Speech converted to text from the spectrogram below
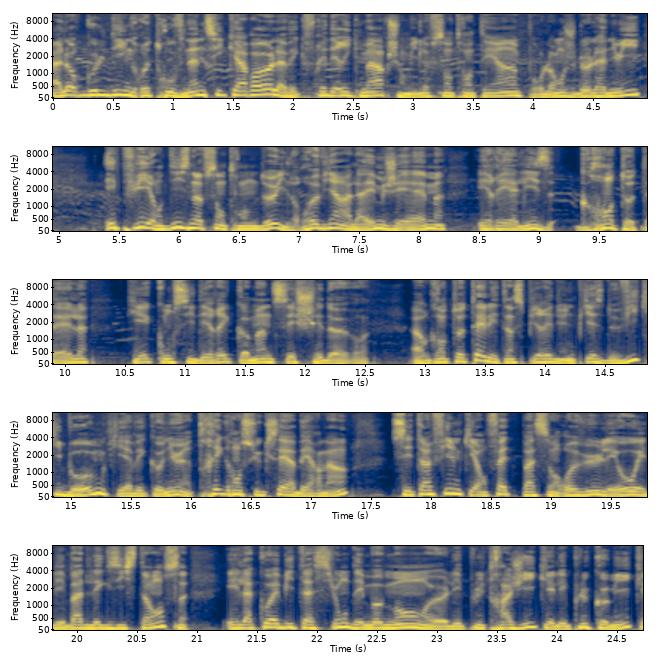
Alors Goulding retrouve Nancy Carroll avec Frédéric March en 1931 pour L'Ange de la Nuit. Et puis en 1932, il revient à la MGM et réalise Grand Hôtel, qui est considéré comme un de ses chefs-d'œuvre. Alors Grand Hôtel est inspiré d'une pièce de Vicky Baum qui avait connu un très grand succès à Berlin. C'est un film qui en fait passe en revue les hauts et les bas de l'existence et la cohabitation des moments euh, les plus tragiques et les plus comiques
